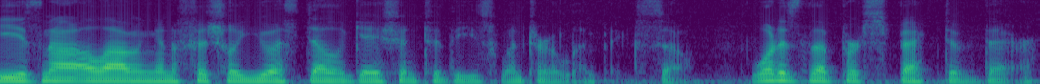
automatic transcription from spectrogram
he is not allowing an official U.S. delegation to these Winter Olympics. So, what is the perspective there?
